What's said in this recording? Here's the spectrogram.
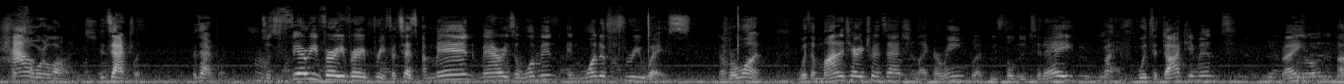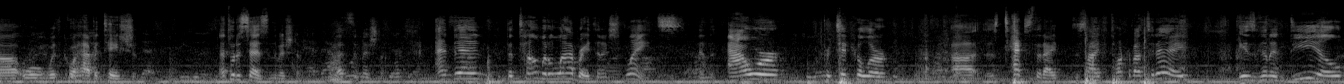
How Four lines. Exactly. Exactly. So it's very, very, very brief. It says a man marries a woman in one of three ways. Number one, with a monetary transaction like a ring, like we still do today, right? with a document, right? Uh, or with cohabitation. That's what it says in the Mishnah. That's the Mishnah. And then the Talmud elaborates and explains. And our particular uh, text that I decided to talk about today is going to deal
